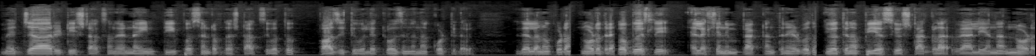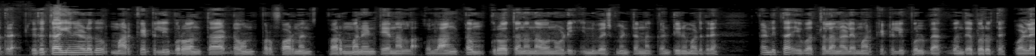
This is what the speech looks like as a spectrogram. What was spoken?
ಮೆಜಾರಿಟಿ ಸ್ಟಾಕ್ಸ್ ಅಂದ್ರೆ ninety percent of the stocks ಇವತ್ತು ಪಾಸಿಟಿವ್ ಅಲ್ಲೇ ಕ್ಲೋಸಿಂಗ್ ಅನ್ನ ಕೊಟ್ಟಿದ್ದಾವೆ. ಇದೆಲ್ಲನೂ ಕೂಡ ನೋಡಿದ್ರೆ ಆಬ್ವಿಯಸ್ಲಿ ಎಲೆಕ್ಷನ್ ಇಂಪ್ಯಾಕ್ಟ್ ಅಂತಾನೆ ಹೇಳ್ಬೋದು. ಇವತ್ತಿನ ಪಿ ಎಸ್ ಯು ಸ್ಟಾಕ್ಗಳ ರ್ಯಾಲಿಯನ್ನ ನೋಡಿದ್ರೆ. ಇದಕ್ಕಾಗಿ ಹೇಳೋದು? ಮಾರ್ಕೆಟ್ ಅಲ್ಲಿ ಬರುವಂತ ಡೌನ್ ಪರ್ಫಾರ್ಮೆನ್ಸ್ ಪರ್ಮನೆಂಟ್ ಏನಲ್ಲ. ಲಾಂಗ್ ಟರ್ಮ್ ಗ್ರೋತ್ ಅನ್ನ ನಾವು ನೋಡಿ ಇನ್ವೆಸ್ಟ್ಮೆಂಟ್ ಅನ್ನ ಕಂಟಿನ್ಯೂ ಮಾಡಿದ್ರೆ ಖಂಡಿತ ಇವತ್ತಲ್ಲ, ನಾಳೆ ಮಾರ್ಕೆಟ್ ಅಲ್ಲಿ ಫುಲ್ ಬ್ಯಾಕ್ ಬಂದೇ ಬರುತ್ತೆ. ಒಳ್ಳೆ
